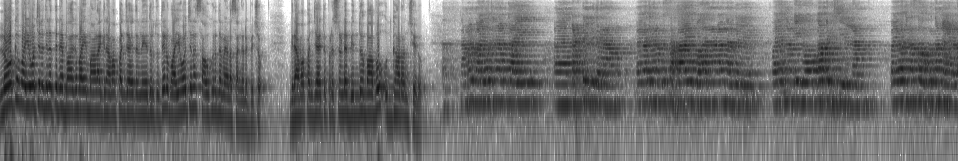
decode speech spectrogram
ലോക വയോജന ദിനത്തിന്റെ ഭാഗമായി മാള ഗ്രാമപഞ്ചായത്തിന്റെ നേതൃത്വത്തിൽ വയോജന സൗഹൃദ മേള സംഘടിപ്പിച്ചു. ഗ്രാമപഞ്ചായത്ത് പ്രസിഡന്റ് ബിന്ദു ബാബു ഉദ്ഘാടനം ചെയ്തു. നമ്മൾ വയോജനങ്ങൾക്കായി കട്ടിൽ വിതരണം വയോജനങ്ങൾക്ക് സഹായ ഉപകരണങ്ങൾ വയോജനങ്ങൾക്ക് യോഗ പരിശീലനം വയോജന സൗഹൃദ മേള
